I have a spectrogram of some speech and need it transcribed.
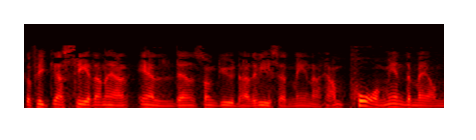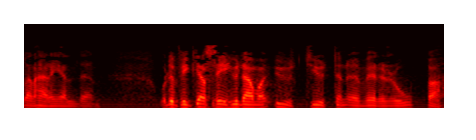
Då fick jag se den här elden som Gud hade visat mig innan. Han påminde mig om den här elden. Och då fick jag se hur den var utgjuten över Europa.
